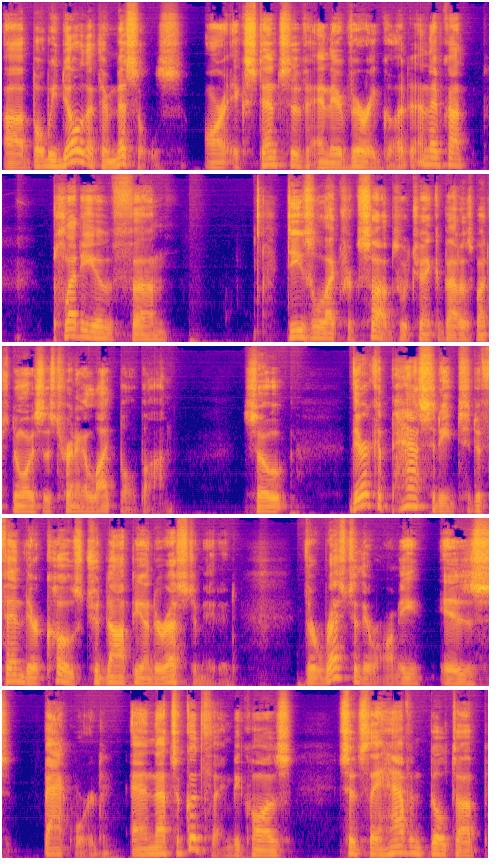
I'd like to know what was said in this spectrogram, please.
Uh, but we know that their missiles are extensive and they're very good, and they've got plenty of um, diesel electric subs, which make about as much noise as turning a light bulb on. So their capacity to defend their coast should not be underestimated. The rest of their army is backward, and that's a good thing because since they haven't built up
